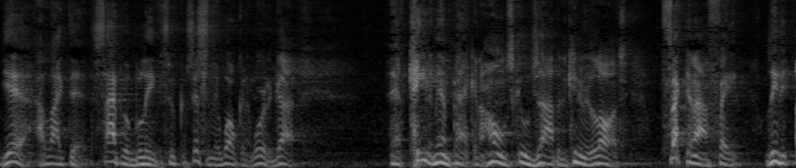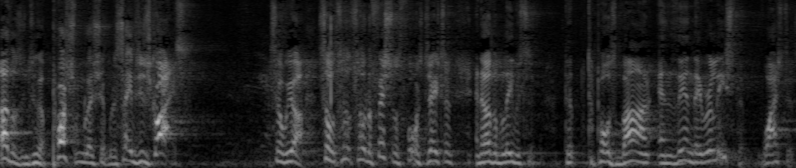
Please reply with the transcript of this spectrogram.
Yeah, I like that. Disciple believers who consistently walk in the Word of God have kingdom impact in a home, school, job, in the kingdom of the Lord, reflecting our faith, leading others into a personal relationship with the Savior Jesus Christ. So we are. So, so, so the officials forced Jason and other believers to, to, to post bond, and then they released them. Watch this.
